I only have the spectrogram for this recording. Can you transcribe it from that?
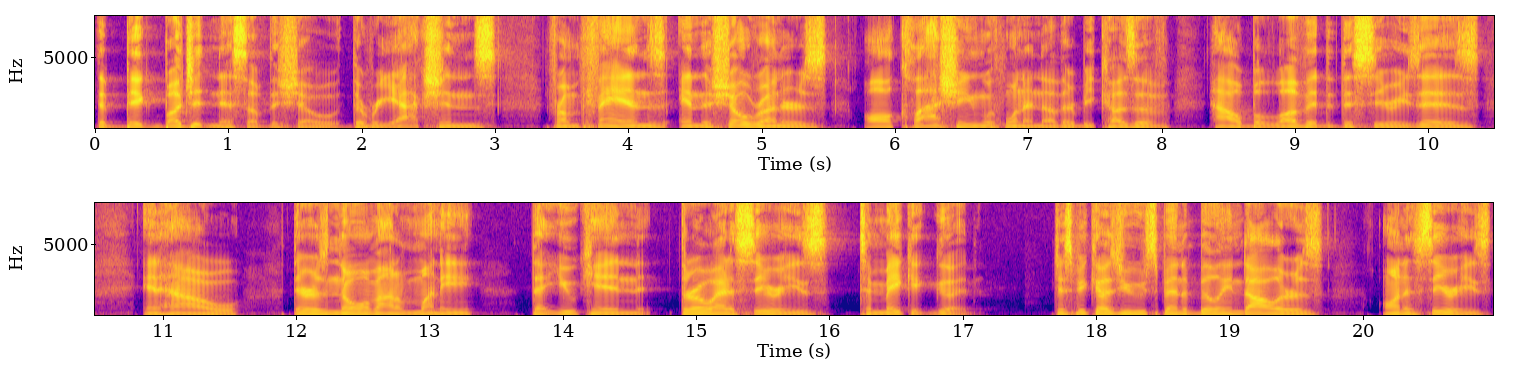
the big budgetness of the show the reactions from fans and the showrunners all clashing with one another because of how beloved this series is and how there is no amount of money that you can throw at a series to make it good. Just because you spend a billion dollars on a series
